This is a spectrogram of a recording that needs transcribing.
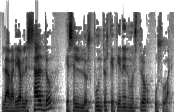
la variable saldo, que es los puntos que tiene nuestro usuario.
